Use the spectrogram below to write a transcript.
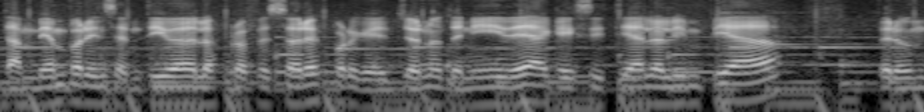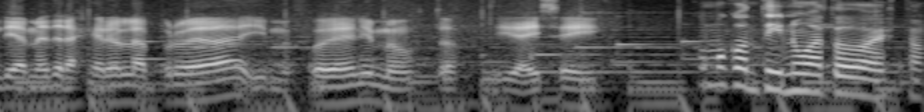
también por incentivo de los profesores porque yo no tenía idea que existía la Olimpiada, pero un día me trajeron la prueba y me fue bien y me gustó y de ahí seguí. ¿Cómo continúa todo esto?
